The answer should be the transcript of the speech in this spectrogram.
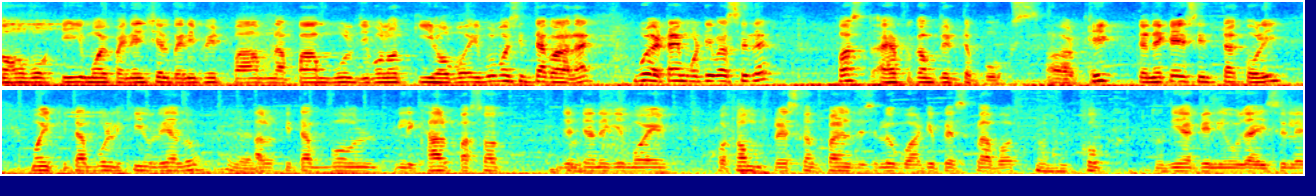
নহ'ব কি মই ফাইনেন্সিয়েল বেনিফিট পাম নাপাম মোৰ জীৱনত কি হ'ব এইবোৰ মই চিন্তা কৰা নাই। মোৰ এটাই মটিভ আছিলে first I have to complete the books আৰু ঠিক তেনেকৈ চিন্তা কৰি মই কিতাপবোৰ লিখি উলিয়ালোঁ। আৰু কিতাপবোৰ লিখাৰ পাছত যেতিয়া নেকি মই প্ৰথম প্ৰেছ কনফাৰেঞ্চ দিছিলোঁ গুৱাহাটী প্ৰেছ ক্লাবত খুব ধুনীয়াকৈ নিউজ আহিছিলে।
